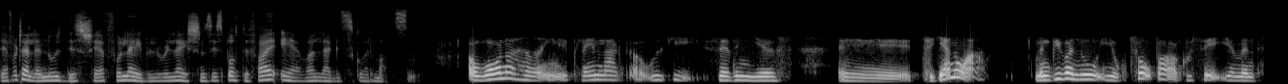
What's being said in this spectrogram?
Det forteller nordisk sjef for Label Relations i Spotify, Eva Lagdsgaard Madsen. Og Warner hadde egentlig planlagt å utgi Seven Years eh, til januar. Men vi var nå i oktober og kunne se at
